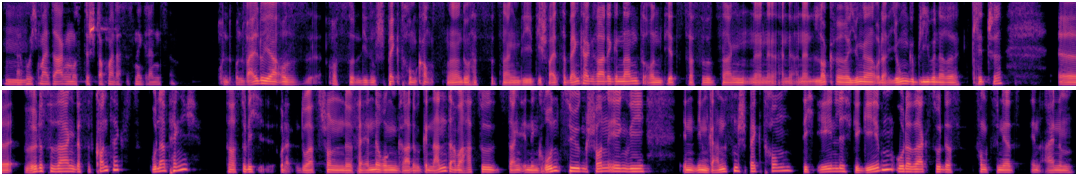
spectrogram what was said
hm. wo ich mal sagen musste, stopp mal, das ist eine Grenze. Und, und weil du ja aus, aus so diesem Spektrum kommst, ne? du hast sozusagen die, die Schweizer Banker gerade genannt und jetzt hast du sozusagen eine, eine, eine lockere, jünger oder jung gebliebenere Klitsche. Äh, würdest du sagen, das ist kontextunabhängig? Hast du dich, oder du hast schon eine Veränderung gerade genannt, aber hast du sozusagen in den Grundzügen schon irgendwie in, im ganzen Spektrum dich ähnlich gegeben oder sagst du, das funktioniert in einem,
